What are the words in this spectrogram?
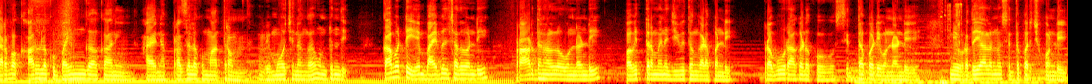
గర్వకారులకు భయంగా కానీ ఆయన ప్రజలకు మాత్రం విమోచనంగా ఉంటుంది. కాబట్టి బైబిల్ చదవండి ప్రార్థనలో ఉండండి పవిత్రమైన జీవితం గడపండి. ప్రభు రాకడకు సిద్ధపడి ఉండండి. మీ హృదయాలను సిద్ధపరచుకోండి.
